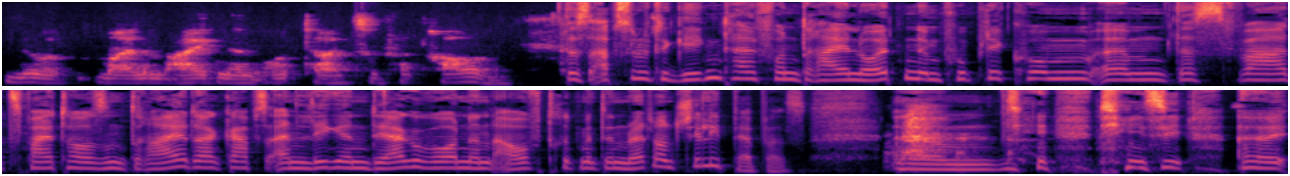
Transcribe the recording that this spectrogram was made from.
nur meinem eigenen Urteil zu vertrauen. Das absolute Gegenteil von drei Leuten im Publikum, ähm, das war 2003, da gab es einen legendär gewordenen Auftritt mit den Red Hot Chili Peppers, ähm, die, die sie äh,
